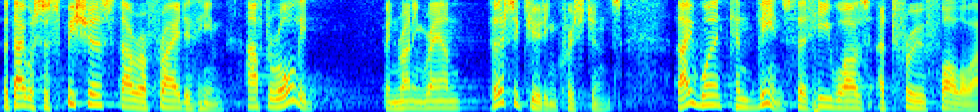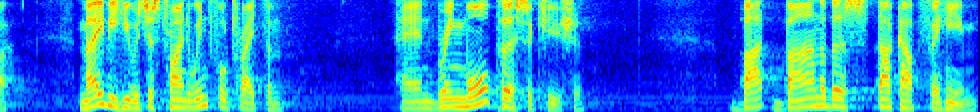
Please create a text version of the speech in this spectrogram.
But they were suspicious, they were afraid of him. After all, he'd been running around persecuting Christians. They weren't convinced that he was a true follower. Maybe he was just trying to infiltrate them and bring more persecution. But Barnabas stuck up for him,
